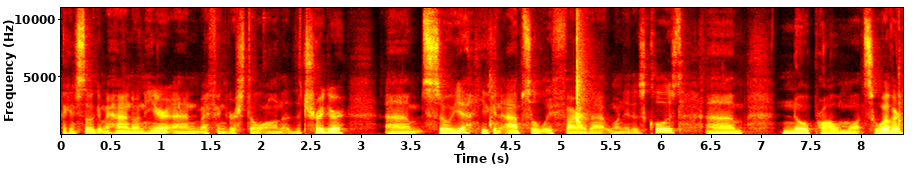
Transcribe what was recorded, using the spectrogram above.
I can still get my hand on here and my finger still on the trigger. Um, so yeah, you can absolutely fire that when it is closed. Um, no problem whatsoever.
